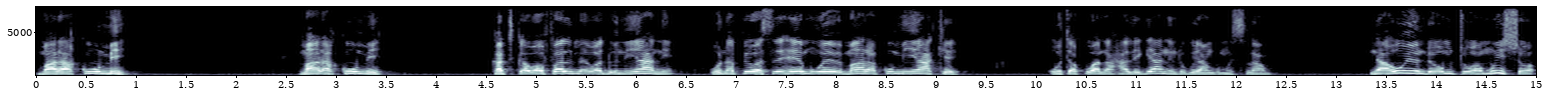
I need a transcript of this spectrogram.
mara kumi. Mara kumi. Katika wafalme wa duniani unapewa sehemu wewe mara kumi yake. Utakuwa na hali gani ndugu yangu mwislamu na huyu ndio mtu wa mwisho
